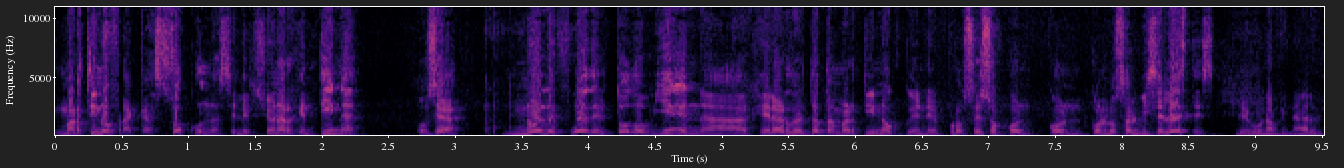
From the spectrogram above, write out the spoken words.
Martino fracasó con la selección argentina. O sea, no le fue del todo bien a Gerardo el Tata Martino en el proceso con, con- con los albicelestes. Llegó a una final.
